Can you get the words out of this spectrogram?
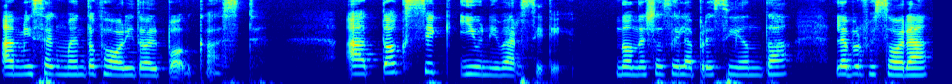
a mi segmento favorito del podcast, a Toxic University donde yo soy la presidenta, la profesora,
